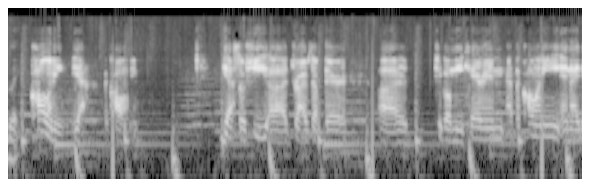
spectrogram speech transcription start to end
I believe. colony yeah the colony yeah so she uh, drives up there uh, to go meet Karen at the colony and I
